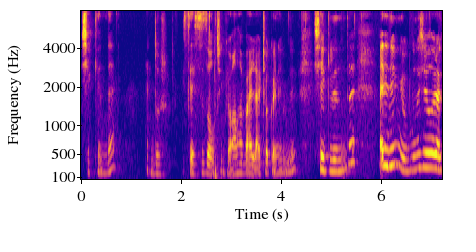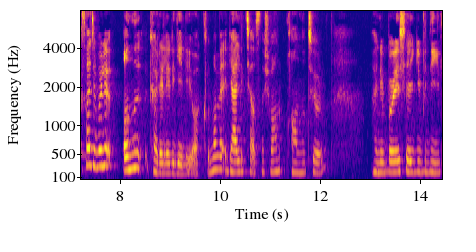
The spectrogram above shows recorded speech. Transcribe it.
şeklinde. Hani dur sessiz ol çünkü o an haberler çok önemli şeklinde. Hani dediğim gibi bunu şey olarak sadece böyle anı kareleri geliyor aklıma ve geldikçe aslında şu an anlatıyorum. Hani böyle şey gibi değil.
